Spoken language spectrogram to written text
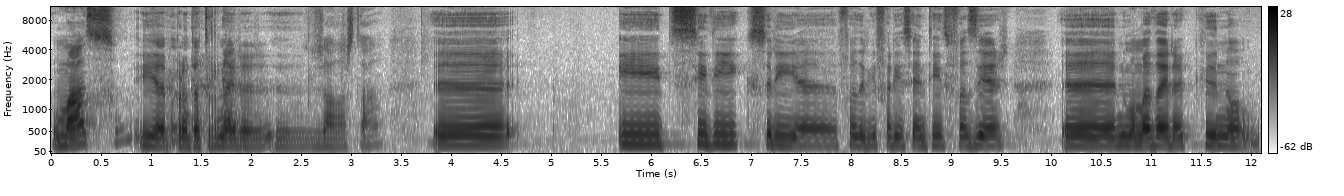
o maço e a, pronto, a torneira eh, já lá está. Eh, e decidi que seria, faria, faria sentido fazer numa madeira que não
